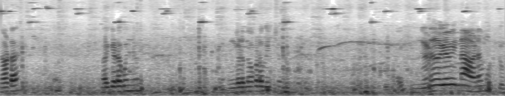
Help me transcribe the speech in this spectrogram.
നോട്ടെ നോക്കിയടാ കുഞ്ഞു. ഇങ്ങോട്ട് നോക്കടാ കുച്ചു. ഇങ്ങോട്ട് നോക്കിയാ പിന്നെ അവിടെ മുട്ടും.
